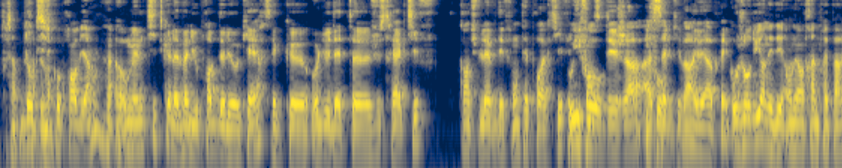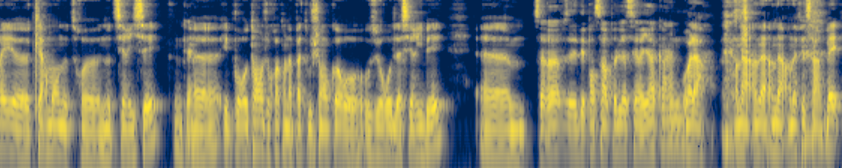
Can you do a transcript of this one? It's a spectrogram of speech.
Tout ça, donc si je comprends bien, au même titre que la value propre de Léocare, c'est que au lieu d'être euh, juste réactif, quand tu lèves des fonds, t'es proactif et oui, tu il faut, penses déjà à celle qui va arriver après. Aujourd'hui, on est on est en train de préparer euh, clairement notre euh, notre série C, euh, et pour autant, je crois qu'on n'a pas touché encore aux, aux, euros de la série B. Euh, ça va, vous avez dépensé un peu de la série A quand même? Voilà, on a on a on a, on a fait ça, mais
